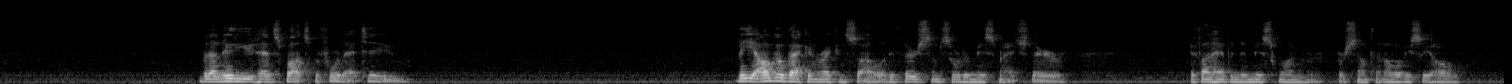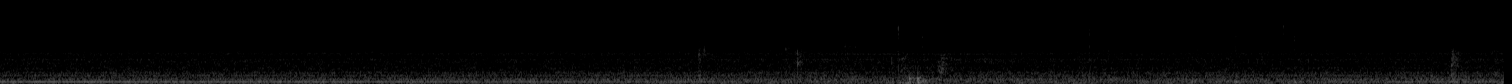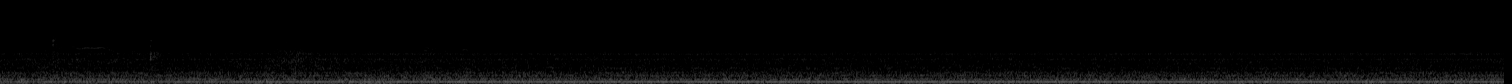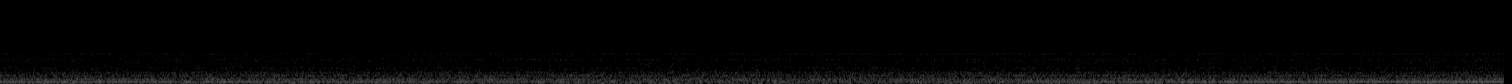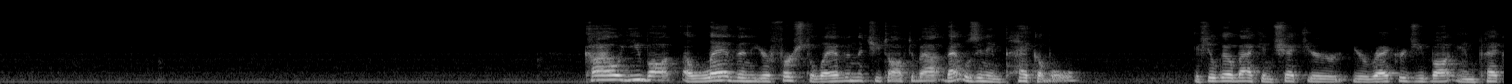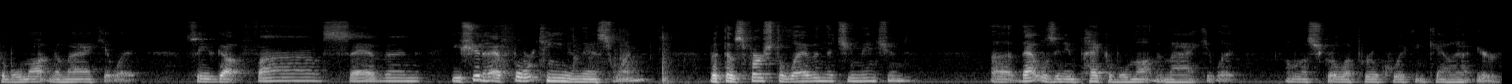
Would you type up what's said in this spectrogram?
but I knew that you'd had spots before that too. But yeah, I'll go back and reconcile it if there's some sort of mismatch there. If I happen to miss one or, or something, obviously I'll Kyle, you bought 11, your first 11 that you talked about. That was an impeccable. If you'll go back and check your, your records, you bought impeccable, not an immaculate. So you've got five, seven. You should have 14 in this one. But those first 11 that you mentioned, uh, that was an impeccable, not an immaculate. I'm going to scroll up real quick and count out your.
